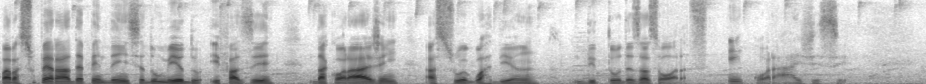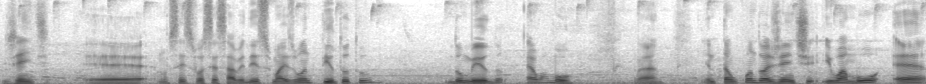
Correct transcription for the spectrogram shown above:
para superar a dependência do medo e fazer da coragem a sua guardiã de todas as horas. Encoraje-se. Gente, é, não sei se você sabe disso, mas o antídoto do medo é o amor. Né? Então, quando a gente. E o amor é,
